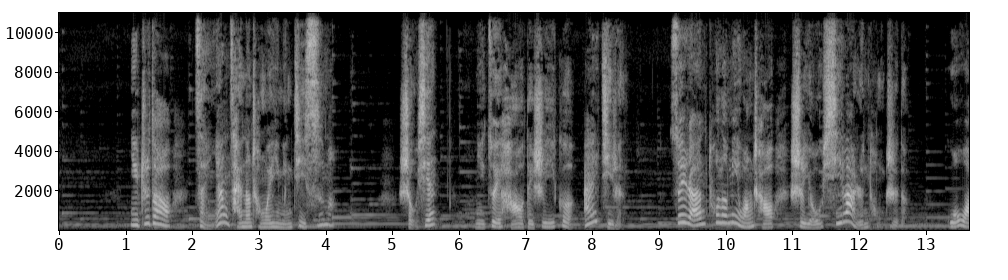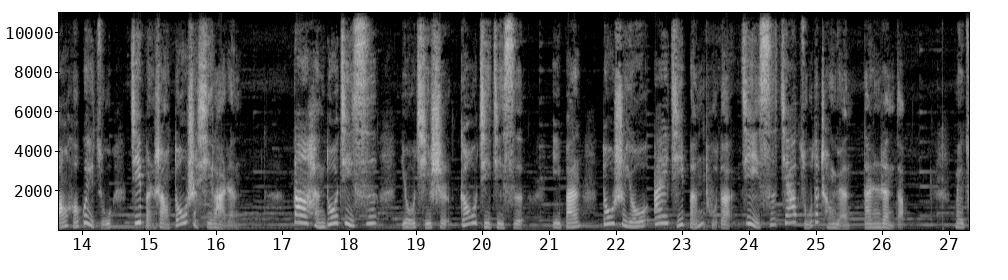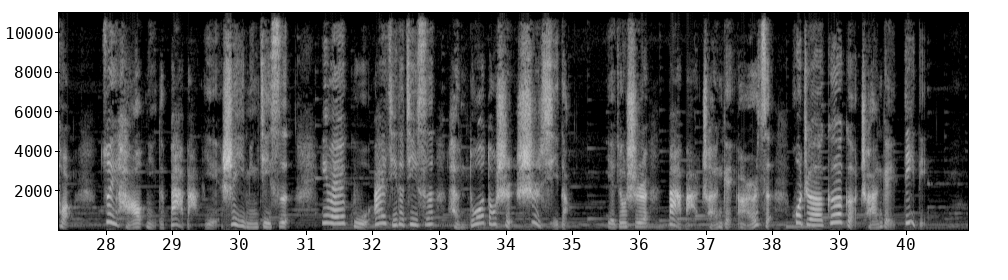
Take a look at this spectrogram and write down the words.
你知道怎样才能成为一名祭司吗？首先，你最好得是一个埃及人。虽然托勒密王朝是由希腊人统治的。国王和贵族基本上都是希腊人，但很多祭司，尤其是高级祭司，一般都是由埃及本土的祭司家族的成员担任的。没错，最好你的爸爸也是一名祭司，因为古埃及的祭司很多都是世袭的，也就是爸爸传给儿子，或者哥哥传给弟弟。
